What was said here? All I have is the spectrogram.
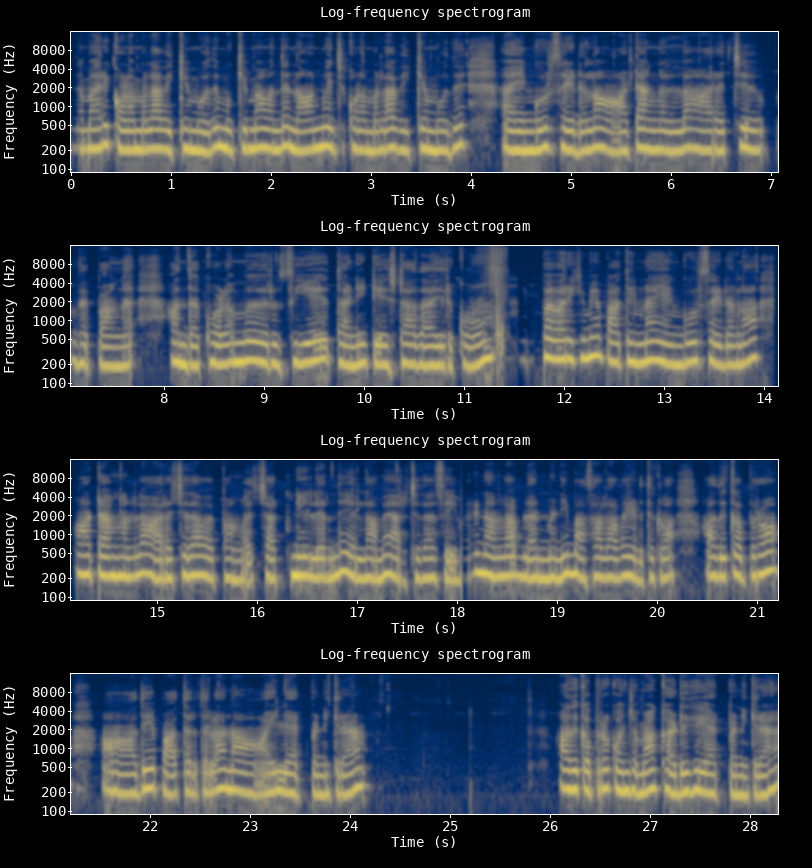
இந்த மாதிரி குழம்பெல்லாம் வைக்கும்போது முக்கியமாக வந்து நான்வெஜ் குழம்பெல்லாம் வைக்கும்போது எங்கள் ஊர் சைடெல்லாம் ஆட்டாங்கல்லாம் அரைச்சி வைப்பாங்க. அந்த குழம்பு ருசியே தனி டேஸ்ட்டாக தான் இருக்கும். இப்போ வரைக்குமே பார்த்திங்கன்னா எங்கள் ஊர் சைடெல்லாம் ஆட்டாங்கல்லாம் அரைச்சி தான் வைப்பாங்க. சட்னிலேருந்து எல்லாமே அரைச்சி தான் செய்வார் நல்லா பிளெண்ட் பண்ணி மசாலாவை எடுத்துக்கலாம். அதுக்கப்புறம் அதே பாத்திரத்தில் நான் ஆயில் ஆட் பண்ணிக்கிறேன். அதுக்கப்புறம் கொஞ்சமாக கடுகு ஆட் பண்ணிக்கிறேன்.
